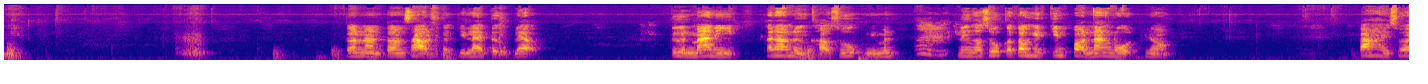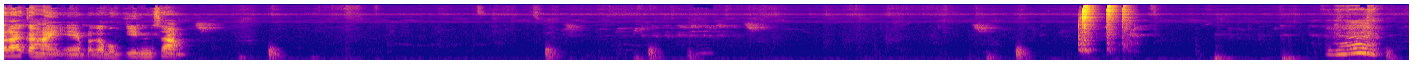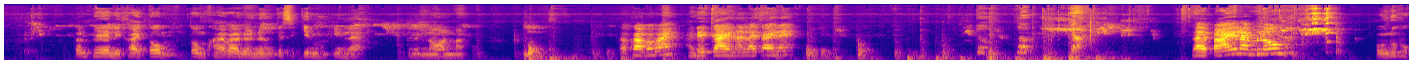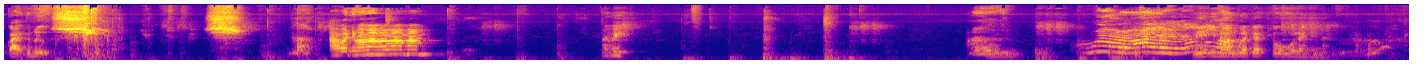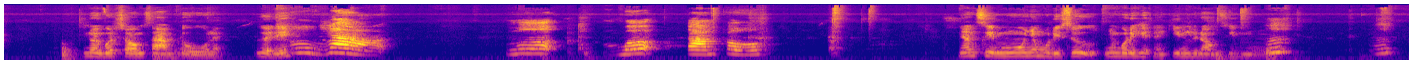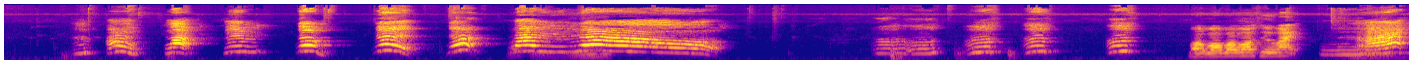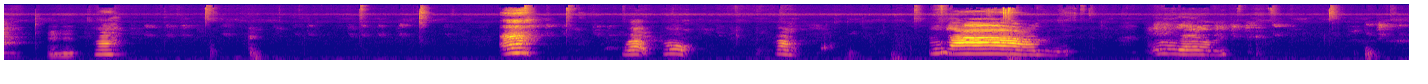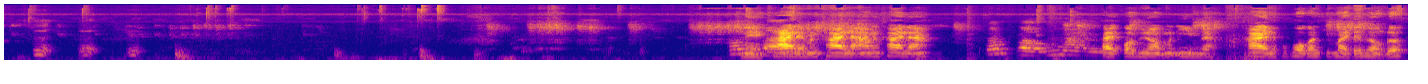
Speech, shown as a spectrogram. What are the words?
นี่ต อนนั้นตอนเช้านี่ก็กินหลายเติบแล้ว ตื่นมานี่ข้าวเท่าหนึ่งข้าวซุกนี่มันอืมหนึ่งข้าวซุกก็ต้องเฮ็ดกินป้อนนางโลดพี่น้องป้าให้ช่วยร้ายก็ให้แอบแล้วก็บอกกินซ้ำอืมตอนเพลนี่ไข่ต้ม ต้มไข่ไว้หน่อยหนึ่งจะสิกินบ่กินแล้วตื่นนอนมาผม กลับกลับไปไหมให้ได้ไก่นะไล่ไก่เนี่ยไล่ไปไล่มันลงผมดูผูกไก่ก็ดื้อเอาวันนี้มามามามามามาพี่อืมนี่อีน่อยเบิดจากตูอะไรนี่นะอีน่อยเบิดสองสามตูเลยเอื่อยดิอย่าเมื่อเมื่อ ตามโตยังสินหมูยังบ่ได้ซื้อยังบ่ได้เฮ็ดให้กินพี่น้องสินหมูบ่บ่บ่บ่ถือไว้ ฮะ อือฮึ อะว่าปุ๊บทำยามยาม นี่คลายแล้วมันคลายแล้วอะมันคลายแล้วต้องเปิดหน่อยไปก่อนพี่น้องมันอิ่มแล้วคลายแล้วพอๆกันกินใหม่เด้อพี่น้องเด้อ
